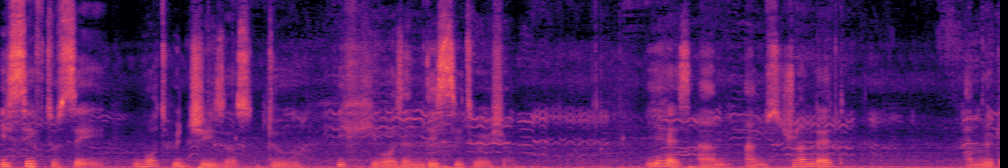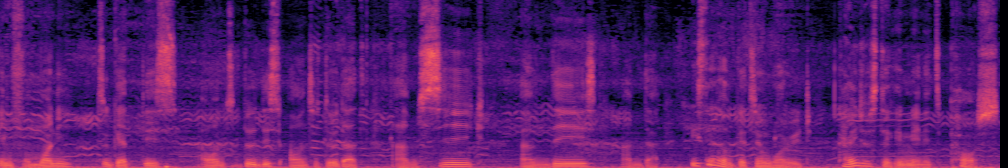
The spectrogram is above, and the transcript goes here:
it's safe to say, what would Jesus do if he was in this situation? Yes, I'm, I'm stranded. I'm looking for money to get this. I want to do this. I want to do that. I'm sick. I'm this. I'm that. Instead of getting worried, can you just take a minute, pause,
